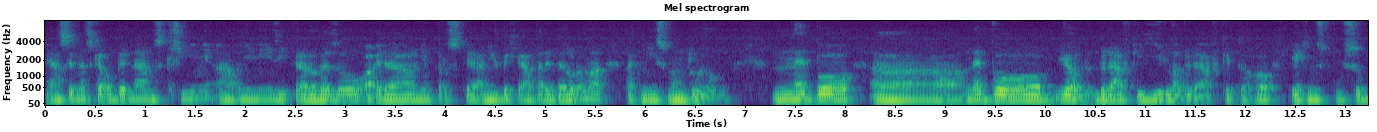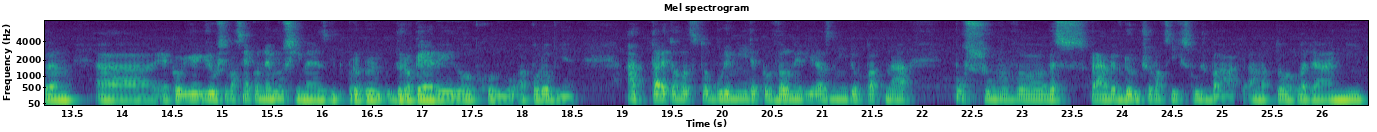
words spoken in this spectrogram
já si dneska objednám skříň a oni mi ji zítra dovezou a ideálně prostě, aniž bych já tady byl doma, tak mi ji smontujou nebo, uh, nebo jo, dodávky jídla, dodávky toho, jakým způsobem, uh, jako, že už si vlastně jako nemusíme jezdit pro drogérii do obchodu a podobně. A tady tohle bude mít jako velmi výrazný dopad na posun v, ve právě v doručovacích službách a na to hledání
